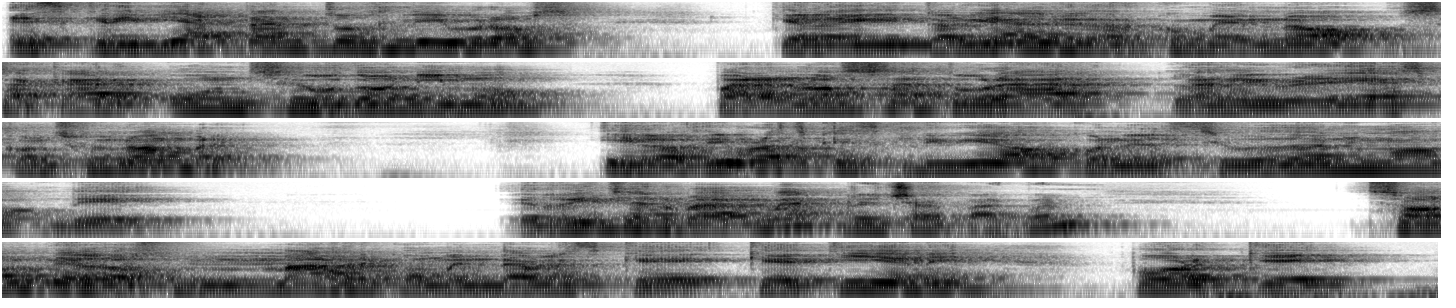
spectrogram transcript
escribía tantos libros que la editorial le recomendó sacar un seudónimo para no saturar las librerías con su nombre. Y los libros que escribió con el seudónimo de Richard Bachman Richard Bachman. son de los más recomendables que, que tiene porque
